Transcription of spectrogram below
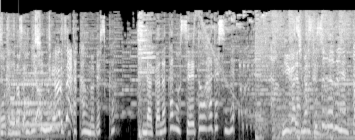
自らの拳の上で戦うのですか？なかなかの正統派ですね。逃がしません。スムーブメント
